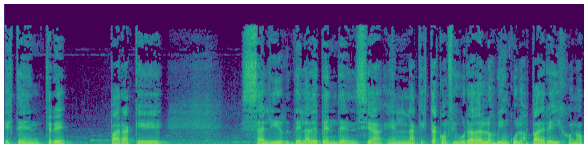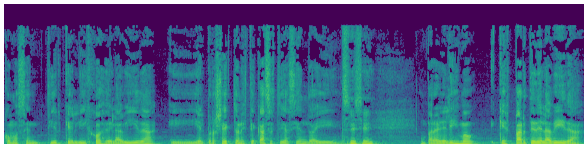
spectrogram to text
este entre para que salir de la dependencia en la que está configurada los vínculos padre-hijo, ¿no? Como sentir que el hijo es de la vida y el proyecto, en este caso estoy haciendo ahí Sí, sí. un paralelismo que es parte de la vida,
